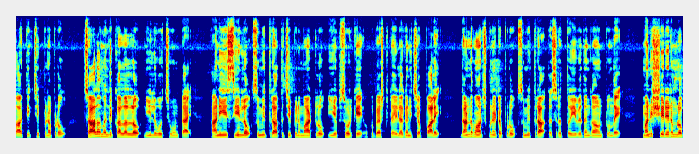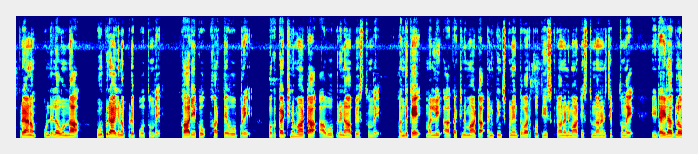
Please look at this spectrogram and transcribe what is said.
కార్తీక్ చెప్పినప్పుడు చాలామంది కళ్ళల్లో నీళ్ళు వచ్చి ఉంటాయి. కానీ ఈ సీన్లో సుమిత్ర అత్త చెప్పిన మాటలు ఈ ఎపిసోడ్కే ఒక బెస్ట్ డైలాగ్ అని చెప్పాలి. దండ మార్చుకునేటప్పుడు సుమిత్ర దశరథ్తో ఈ విధంగా ఉంటుంది మనిషి శరీరంలో ప్రాణం ఉండిలో ఉన్న ఊపిరి ఆగినప్పుడే పోతుంది. భార్యకు భర్తే ఊపిరి. ఒక కఠిన మాట ఆ ఊపిరిని ఆపేస్తుంది. అందుకే మళ్ళీ ఆ కఠిన మాట అనిపించుకునేంత వరకు తీసుకురానని మాటిస్తున్నానని చెప్తుంది. ఈ డైలాగ్లో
